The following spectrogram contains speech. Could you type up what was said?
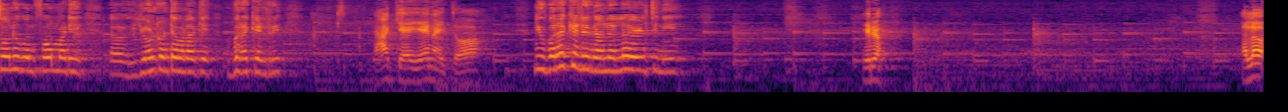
ಸೋನುಗೊಂದು ಫೋನ್ ಮಾಡಿ ಏಳು ಗಂಟೆ ಒಳಗೆ ಬರಕ್ಕೆ ಹೇಳ್ರಿ. ಯಾಕೆ ಏನಾಯ್ತು? ನೀವು ಬರಕ್ಕೆ ಹೇಳ್ರಿ ನಾನೆಲ್ಲ ಹೇಳ್ತೀನಿ. ಇರೋ. ಹಲೋ?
